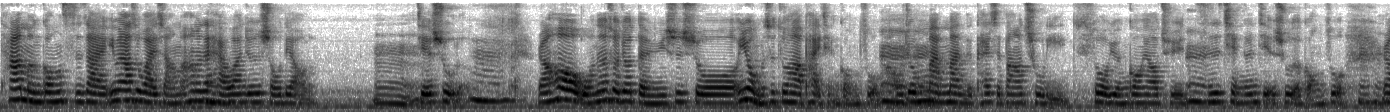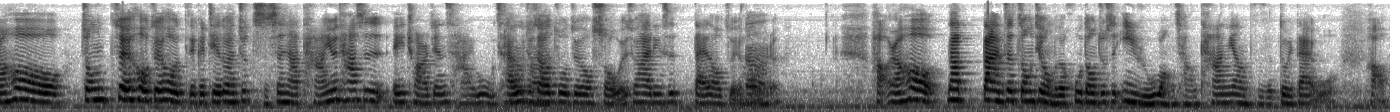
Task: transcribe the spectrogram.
他们公司在因为他是外商嘛，他们在台湾就是收掉了。嗯嗯，结束了。嗯，然后我那时候就等于是说，因为我们是做他派遣工作嘛，嗯、我就慢慢的开始帮他处理所有员工要去之前跟结束的工作。嗯、然后中最后最后这个阶段就只剩下他，因为他是 HR 兼财务，财务就是要做最后收尾，嗯、所以他一定是待到最后的人。嗯、好，然后那当然这中间我们的互动就是一如往常，他那样子的对待我。好，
